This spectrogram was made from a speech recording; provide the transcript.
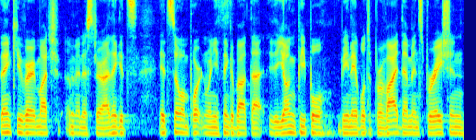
Thank you very much, Minister. I think it's it's so important when you think about that, the young people being able to provide them inspiration,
